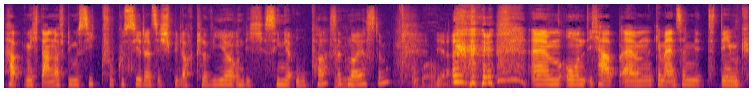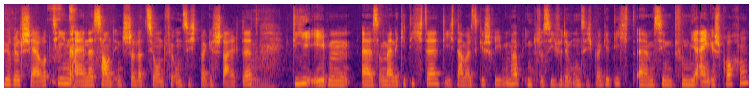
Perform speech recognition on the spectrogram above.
habe mich dann auf die Musik fokussiert. Also ich spiele auch Klavier und ich singe Oper seit mhm. neuestem. Oh wow. Ja. ähm, und ich habe ähm, gemeinsam mit dem Kyrill Scherotin eine Soundinstallation für Unsichtbar gestaltet. Mhm die eben, also meine Gedichte, die ich damals geschrieben habe, inklusive dem Unsichtbar-Gedicht, ähm, sind von mir eingesprochen.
